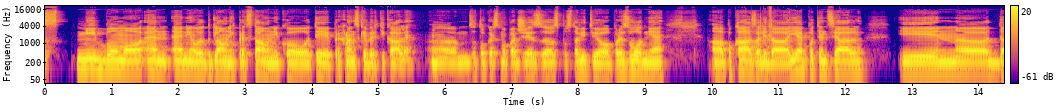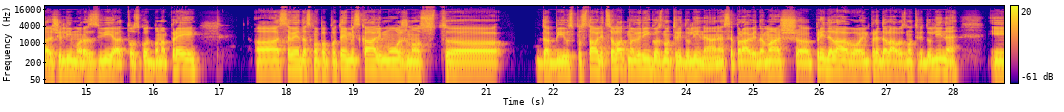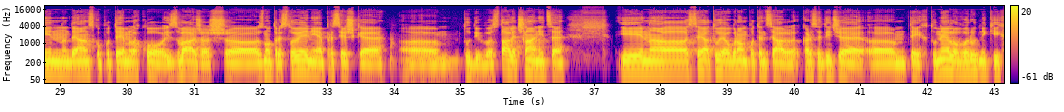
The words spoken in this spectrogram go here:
mi bomo en, eni od glavnih predstavnikov te prehranske vertikale. Um, zato, ker smo pač že z vzpostavitvijo proizvodnje uh, pokazali, da je potencial in uh, da želimo razvijati to zgodbo naprej. Uh, seveda smo pa potem iskali možnost, uh, da bi vzpostavili celotno verigo znotraj doline. Se pravi, da imaš pridelavo in predelavo znotraj doline. In dejansko potem lahko izvažaš uh, znotraj Slovenije, presežke uh, tudi v ostale članice. In uh, se ja, tu je ogromen potencial, kar se tiče um, teh tunelov v rudnikih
